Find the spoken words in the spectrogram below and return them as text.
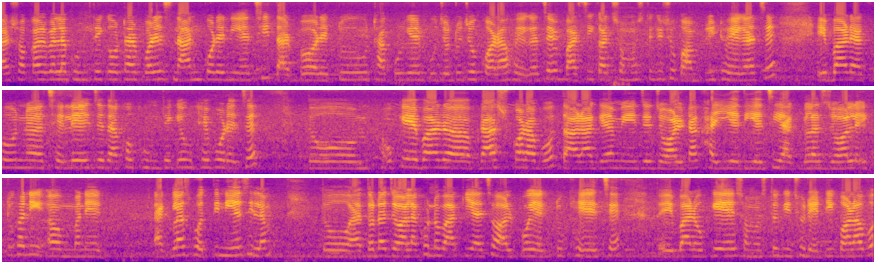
আর সকালবেলা ঘুম থেকে ওঠার পরে স্নান করে নিয়েছি। তারপর একটু ঠাকুরের পুজো টুজো করা হয়ে গেছে। বাসি কাজ সমস্ত কিছু কমপ্লিট হয়ে গেছে। এবার এখন ছেলে যে দেখো ঘুম থেকে উঠে পড়েছে। তো ওকে এবার ব্রাশ করাবো। তার আগে আমি এই যে জলটা খাইয়ে দিয়েছি, এক গ্লাস জল। একটুখানি মানে এক গ্লাস ভর্তি নিয়েছিলাম। তো এতটা জল এখনও বাকি আছে, অল্পই একটু খেয়েছে। তো এবার ওকে সমস্ত কিছু রেডি করাবো,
